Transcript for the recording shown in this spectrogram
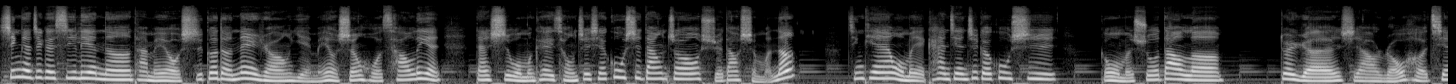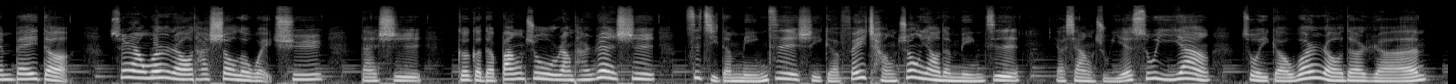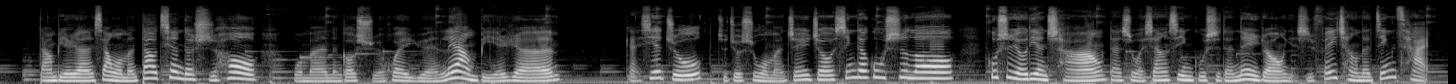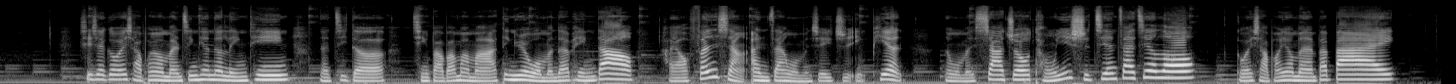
新的这个系列呢，它没有诗歌的内容，也没有生活操练，但是我们可以从这些故事当中学到什么呢？今天我们也看见这个故事跟我们说到了，对人是要柔和谦卑的。虽然温柔他受了委屈，但是哥哥的帮助让他认识自己的名字是一个非常重要的名字，要像主耶稣一样做一个温柔的人。当别人向我们道歉的时候，我们能够学会原谅别人。感谢主，这就是我们这一周新的故事喽。故事有点长，但是我相信故事的内容也是非常的精彩。谢谢各位小朋友们今天的聆听。那记得请爸爸妈妈订阅我们的频道，还要分享、按赞我们这一支影片。那我们下周同一时间再见喽，各位小朋友们，拜拜。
